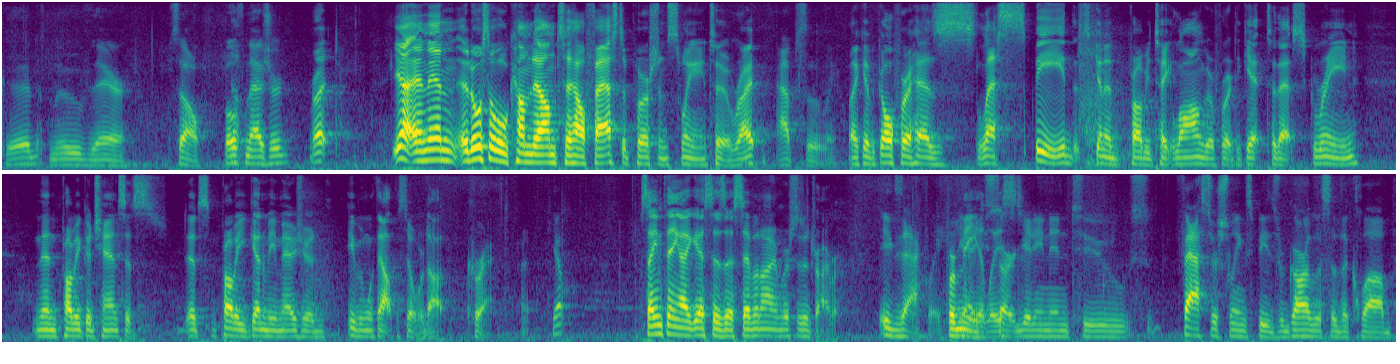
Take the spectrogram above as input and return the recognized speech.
Good move there. So both measured, Right. Yeah, and then it also will come down to how fast a person's swinging too, right? absolutely. Like if a golfer has less speed, it's going to probably take longer for it to get to that screen. And then probably a good chance it's it's probably going to be measured even without the silver dot. Correct. Yep. Same thing, I guess, as a seven iron versus a driver. Exactly. For me, you at Start getting into faster swing speeds, regardless of the club,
